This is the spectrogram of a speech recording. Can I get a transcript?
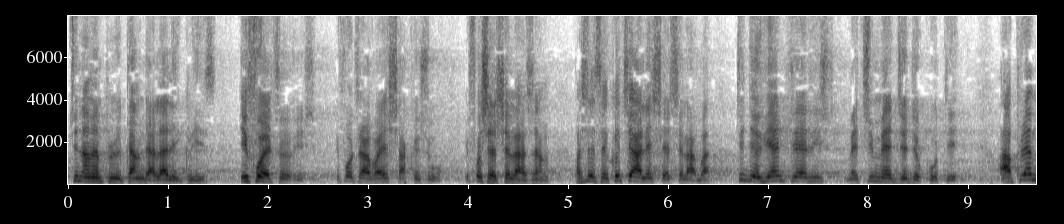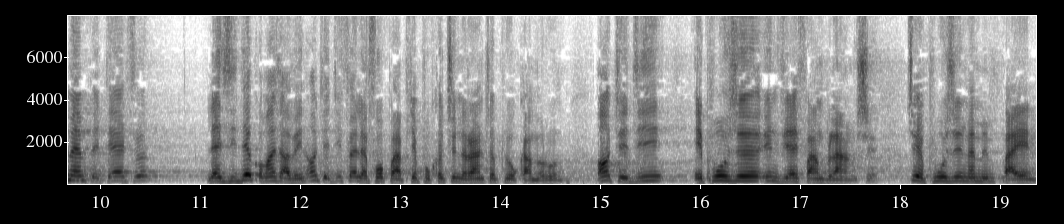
tu n'as même plus le temps d'aller à l'église. Il faut être riche. Il faut travailler chaque jour. Il faut chercher l'argent. Parce que c'est que tu es allé chercher là-bas. Tu deviens très riche, mais tu mets Dieu de côté. Après même, peut-être, les idées commencent à venir. On te dit, fais les faux papiers pour que tu ne rentres plus au Cameroun. On te dit, épouse une vieille femme blanche. Tu épouses même une païenne.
